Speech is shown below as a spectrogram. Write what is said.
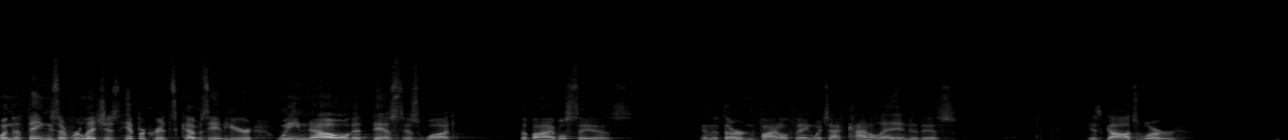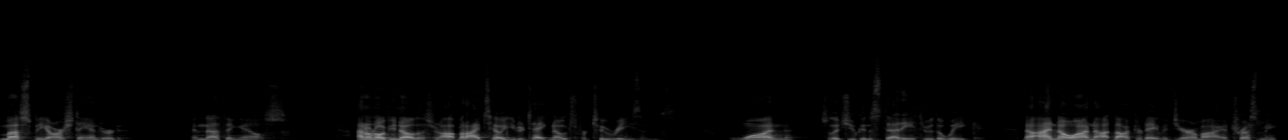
when the things of religious hypocrites comes in here, we know that this is what the Bible says. And the third and final thing, which I've kind of led into this, is God's Word must be our standard and nothing else. I don't know if you know this or not, but I tell you to take notes for two reasons. One, so that you can study through the week. Now, I know I'm not Dr. David Jeremiah. Trust me.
